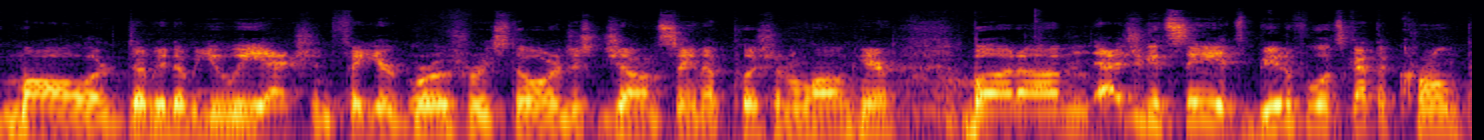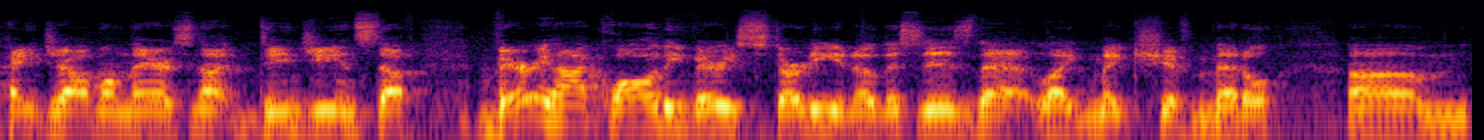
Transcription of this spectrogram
Mall or WWE Action Figure Grocery Store and just John Cena pushing along here. But um, as you can see, it's beautiful. It's got the chrome paint job on there. It's not dingy and stuff. Very high quality, very sturdy. You know, this is that like makeshift metal. Um,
